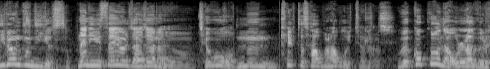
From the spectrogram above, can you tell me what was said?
이런 분위기였어. 난 이미 싸이월드 하잖아요. 재고가 없는 캐릭터 사업을 하고 있잖아. 왜 거꾸로 나올라 그래?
